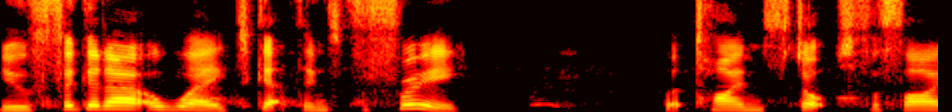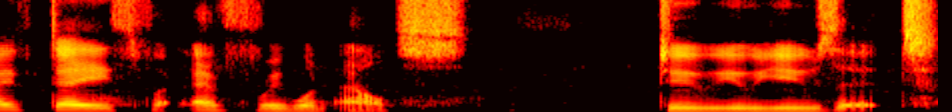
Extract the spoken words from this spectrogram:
You've figured out a way to get things for free, but time stops for five days for everyone else. Do you use it?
